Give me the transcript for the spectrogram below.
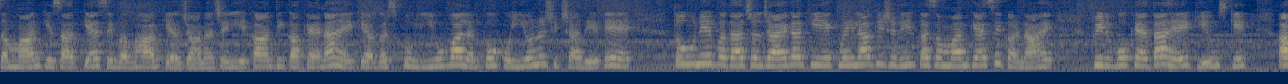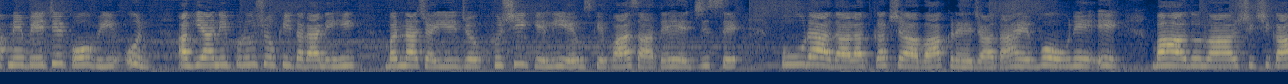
सम्मान के साथ कैसे व्यवहार किया जाना चाहिए? कांति का कहना है कि अगर स्कूल युवा लड़कों को यौन शिक्षा देते हैं तो उन्हें पता चल जाएगा कि एक महिला के शरीर का सम्मान कैसे करना है। फिर वो कहता है कि उसके अपने बेटे को भी उन अज्ञानी पुरुषों की तरह नहीं बनना चाहिए जो खुशी के लिए उसके पास आते हैं, जिससे पूरा अदालत कक्ष अबाक रह जाता है। वो उन्हें एक बहादुर शिक्षिका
